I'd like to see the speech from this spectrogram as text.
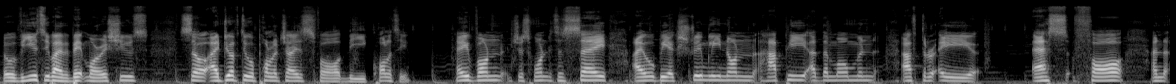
but with YouTube I have a bit more issues. So I do have to apologize for the quality. Hey Von, just wanted to say I will be extremely non-happy at the moment after a S4 and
